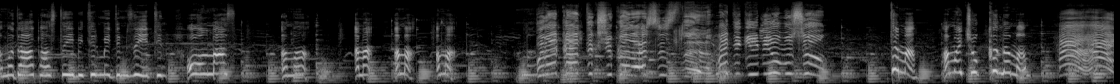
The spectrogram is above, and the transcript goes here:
Ama daha pastayı bitirmedim Zeytin. Olmaz. Ama ama ama ama Bırak artık şu kararsızlığı. Hadi geliyor musun? tamam ama çok kalamam. Ha ha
